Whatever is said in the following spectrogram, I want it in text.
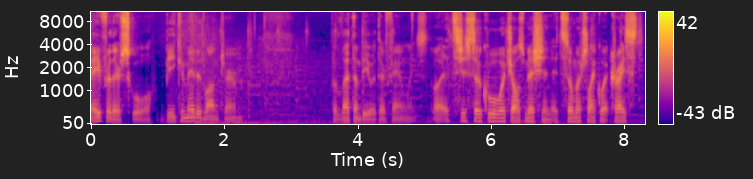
pay for their school be committed long-term but let them be with their families well, it's just so cool what y'all's mission it's so much like what christ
